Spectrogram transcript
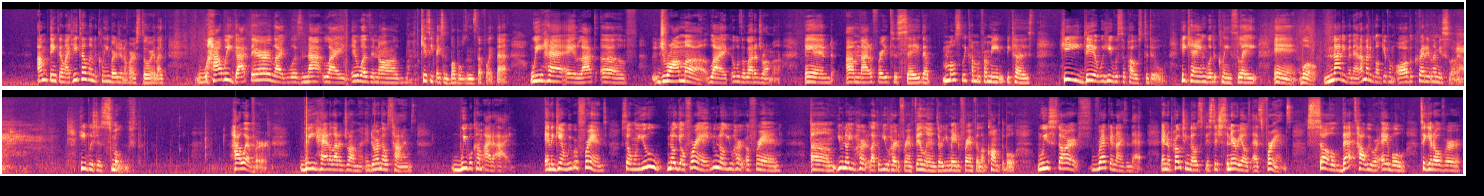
I'm thinking like he telling the clean version of our story, like how we got there, like was not like it wasn't all kissy face and bubbles and stuff like that. We had a lot of drama, like it was a lot of drama, and I'm not afraid to say that mostly coming from me because he did what he was supposed to do. He came with a clean slate, and well, not even that. I'm not even gonna give him all the credit. Let me slow down. He was just smooth. However, we had a lot of drama, and during those times, we would come eye to eye. And again, we were friends. So when you know your friend, you know you hurt a friend. Um, you know you hurt like if you hurt a friend feelings or you made a friend feel uncomfortable. We start recognizing that and approaching those th- scenarios as friends. So that's how we were able to get over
